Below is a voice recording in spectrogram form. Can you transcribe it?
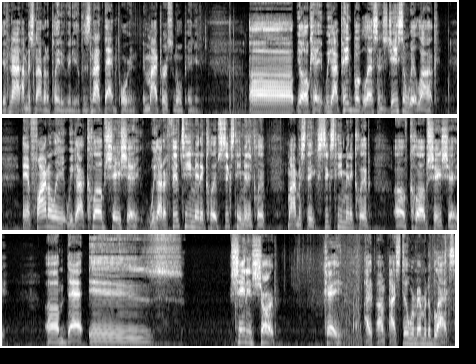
If not, I'm just not gonna play the video because it's not that important, in my personal opinion. Uh, yo, okay, we got Pink Book Lessons, Jason Whitlock, and finally we got Club Shay Shay. We got a 15 minute clip, 16 minute clip. My mistake, 16 minute clip of Club Shay Shay. Um, that is Shannon Sharpe. Okay, I, I I still remember the blacks.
